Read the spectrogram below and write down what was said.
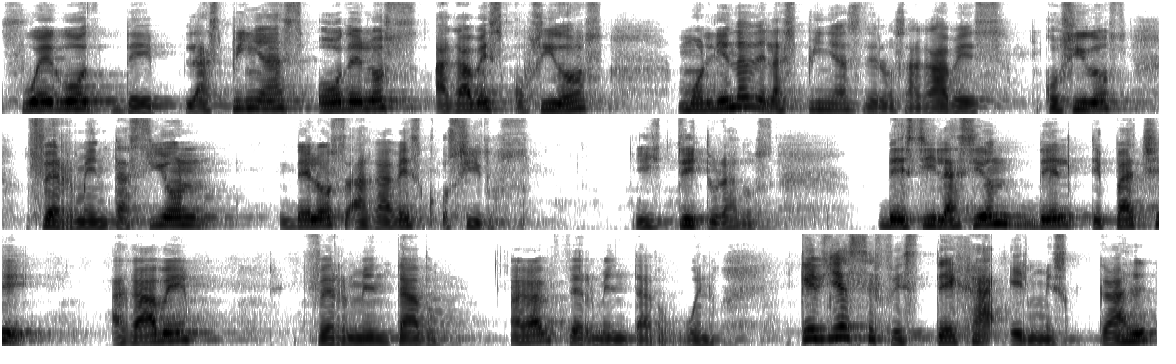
fuego de las piñas o de los agaves cocidos, molienda de las piñas de los agaves cocidos, fermentación de los agaves cocidos y triturados, destilación del tepache agave fermentado, agave fermentado. Bueno, ¿qué día se festeja el mezcal?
